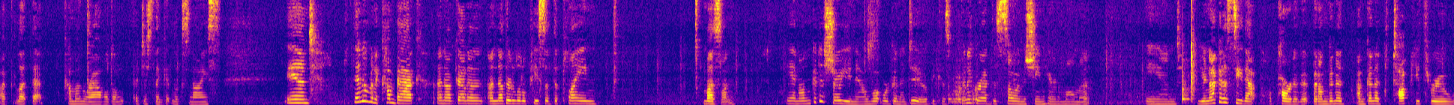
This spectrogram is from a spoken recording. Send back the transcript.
I've let that come unraveled. I just think it looks nice. And then I'm going to come back and I've got a, another little piece of the plain muslin. And I'm going to show you now what we're going to do because we're going to grab this sewing machine here in a moment and you're not going to see that part of it, but I'm going to I'm going to talk you through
